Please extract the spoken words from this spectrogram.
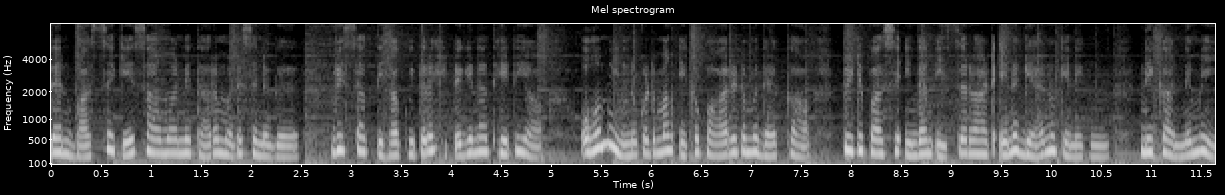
දැන් බස් එකේ සාමාන්‍ය තරමට සෙනඟ විස්සක් තිහක් විතර හිටගෙනත් හිටියා. ඔහොම ඉන්නකොට මං එක පාරටම දැක්කා පිටිපස්සේ ඉඳන් ඉස්සරහට එන ගෑනු කෙනෙක් නිකන් නෙමෙයි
